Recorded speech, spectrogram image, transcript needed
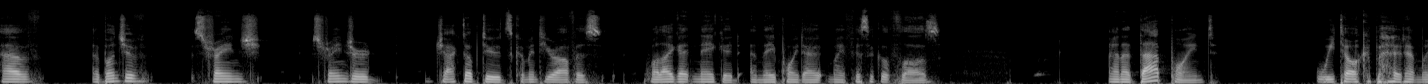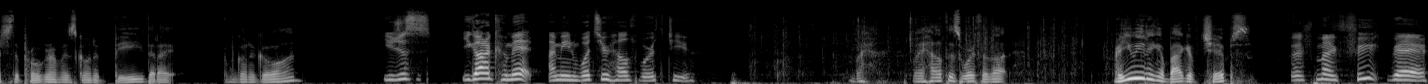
have a bunch of strange, stranger, jacked up dudes come into your office while I get naked and they point out my physical flaws. And at that point, we talk about how much the program is going to be that I am going to go on. You just you gotta commit. I mean, what's your health worth to you? My health is worth a lot. Are you eating a bag of chips? It's my feet there.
